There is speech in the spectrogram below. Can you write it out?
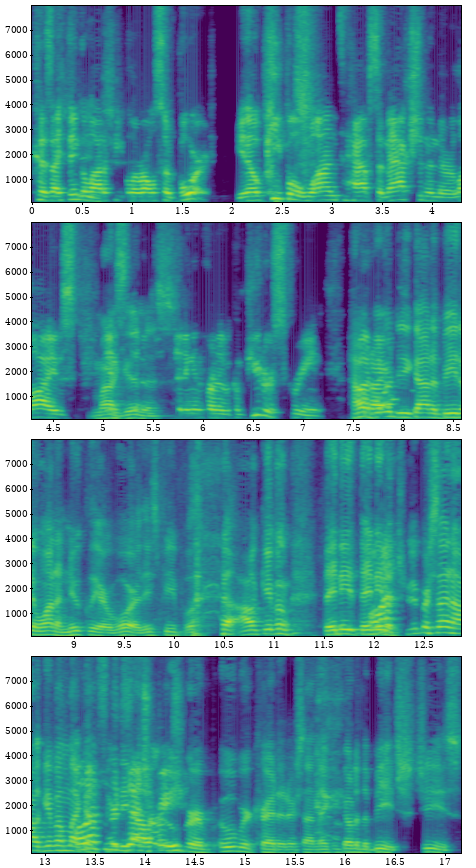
Because I think a lot of people are also bored. You know, people want to have some action in their lives. My goodness. sitting in front of a computer screen. How but bored I, do you got to be to want a nuclear war? These people, I'll give them. They need. They well, need a trip or something. I'll give them like well, a thirty dollar Uber Uber credit or something. They can go to the beach. Jeez.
